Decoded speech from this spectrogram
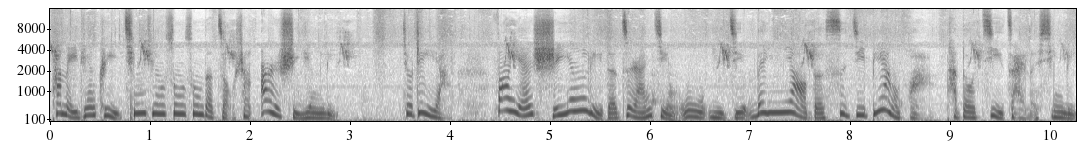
他每天可以轻轻松松地走上二十英里，就这样，方圆十英里的自然景物以及微妙的四季变化，他都记在了心里。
